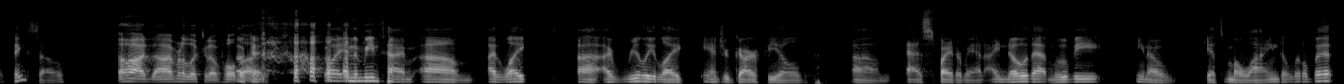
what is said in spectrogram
I think so. Oh, no, I'm gonna look it up. Hold Okay. on. well, in the meantime, um, I liked, uh, I really liked Andrew Garfield um, as Spider Man. I know that movie, you know, gets maligned a little bit,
